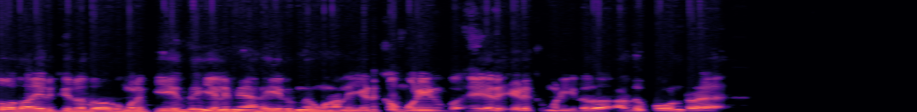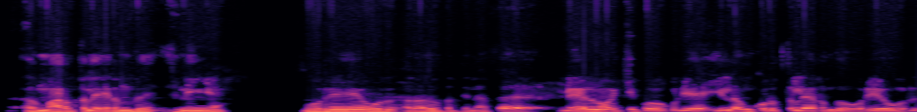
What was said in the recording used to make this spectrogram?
தோதா இருக்கிறதோ உங்களுக்கு எது எளிமையாக இருந்து உங்களால எடுக்க முடியும் எடுக்க முடிகிறதோ அது போன்ற மரத்துல இருந்து நீங்க ஒரே ஒரு அதாவது பார்த்தீங்கன்னாக்க மேல் நோக்கி போகக்கூடிய இளம் குருத்துல இருந்து ஒரே ஒரு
